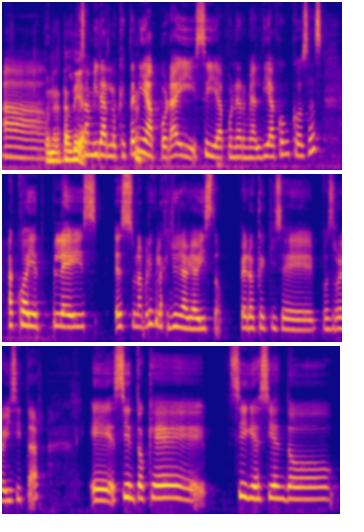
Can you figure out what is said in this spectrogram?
a Ponerte al día. pues, a mirar lo que tenía por ahí, sí, a ponerme al día con cosas. A Quiet Place es una película que yo ya había visto, pero que quise pues revisitar. Eh, siento que sigue siendo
